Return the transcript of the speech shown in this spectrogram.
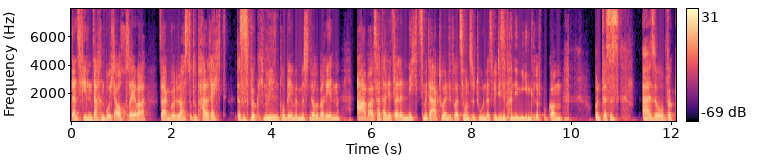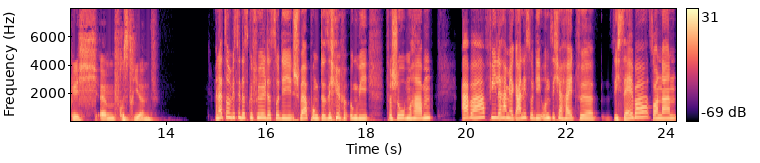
ganz vielen Sachen, wo ich auch selber sagen würde, da hast du total recht. Das ist wirklich ein mhm. Riesenproblem. Wir müssen darüber reden. Aber es hat halt jetzt leider nichts mit der aktuellen Situation zu tun, dass wir diese Pandemie in den Griff bekommen. Und das ist also wirklich ähm, frustrierend. Man hat so ein bisschen das Gefühl, dass so die Schwerpunkte sich irgendwie verschoben haben. Aber viele haben ja gar nicht so die Unsicherheit für sich selber, sondern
